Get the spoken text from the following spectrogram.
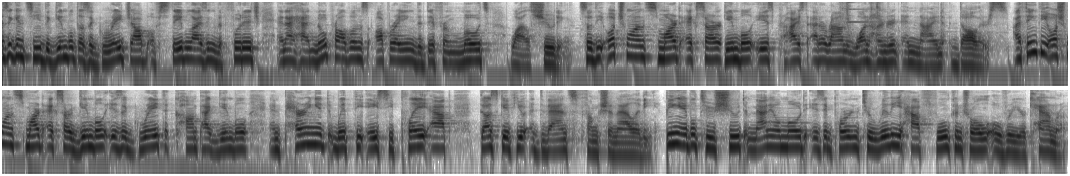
As you can see, the gimbal does a great job of stabilizing the footage and I had no problems operating the different modes while shooting. So the Ochuan Smart XR gimbal is priced at around $109. I think the Ochuan Smart XR gimbal is a great compact gimbal and pairing it with the AC Play app does give you advanced functionality. Being able to shoot manual mode is important to really have full control over your camera.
